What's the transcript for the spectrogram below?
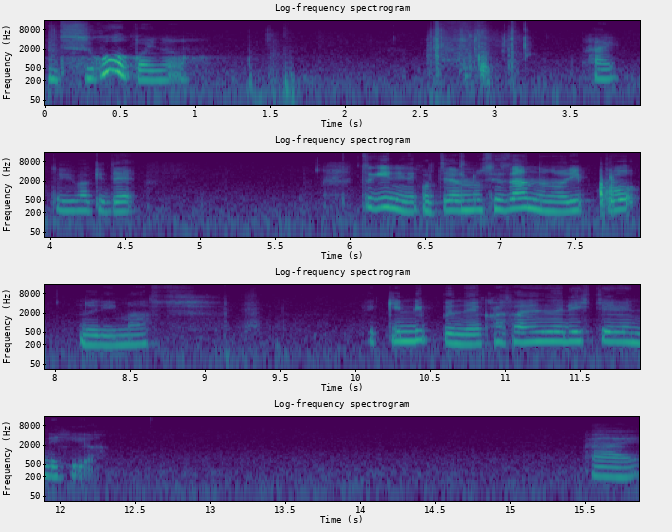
け？すごい赤いな。はいというわけで。次にねこちらのセザンヌのリップを塗ります。最近リップね重ね塗りしてるんですよ。はい。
